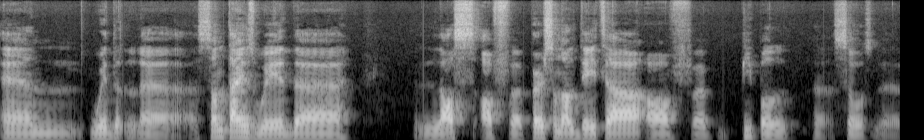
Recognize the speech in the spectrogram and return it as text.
and with uh, sometimes with uh, loss of uh, personal data of uh, people. Uh, so uh,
